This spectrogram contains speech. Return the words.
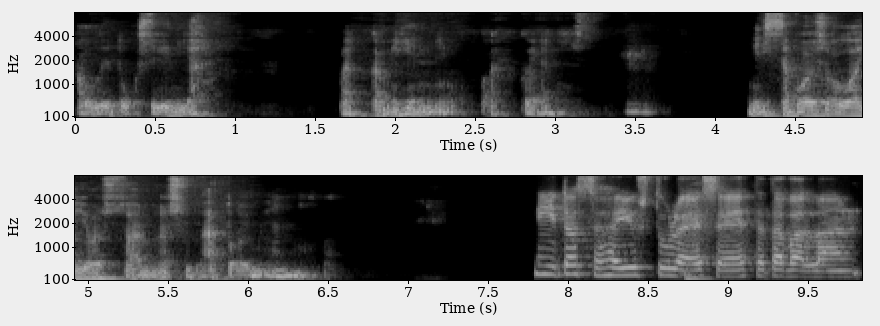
hallituksiin ja vaikka mihin niin kuin, paikkoja. Niissä voisi olla joissain myös hyvä toimia. Niin tuossahan just tulee se, että tavallaan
